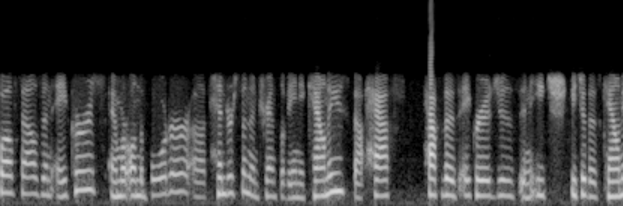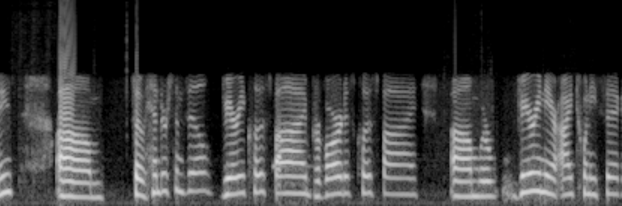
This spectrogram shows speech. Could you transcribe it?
12,000 acres, and we're on the border of Henderson and Transylvania counties. About half half of those acreages in each each of those counties. Um, so Hendersonville, very close by. Brevard is close by. Um, we're very near I-26,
